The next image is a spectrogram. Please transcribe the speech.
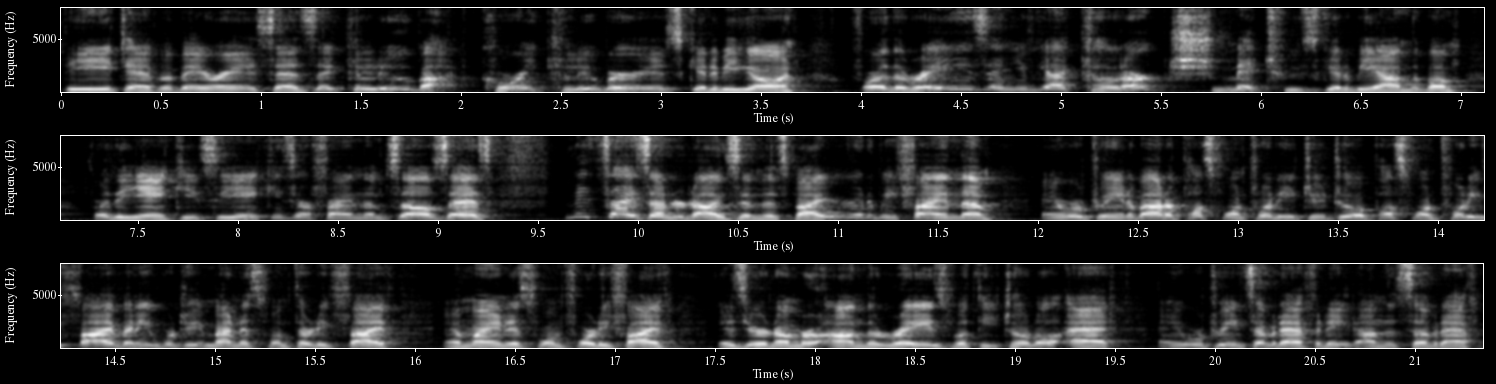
the Tampa Bay Rays as the Klubot. Corey Kluber is going to be going for the Rays, and you've got Clarke Schmidt who's going to be on the bump for the Yankees. The Yankees are finding themselves as mid-sized underdogs in this spot. You're going to be finding them anywhere between about a plus 122 to a plus 125, anywhere between minus 135 and minus 145 is your number on the Rays, with the total at anywhere between 7.5 and 8. On the 7.5,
